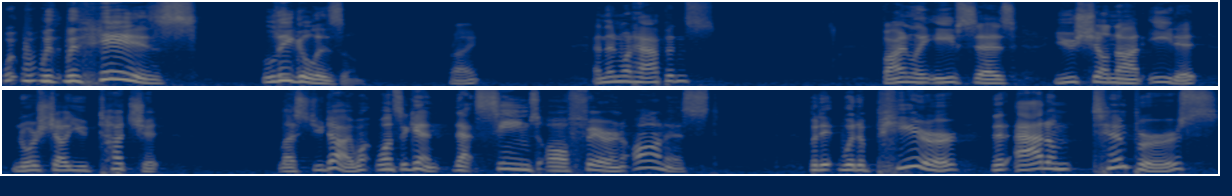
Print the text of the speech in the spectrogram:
with, with, with his legalism, right? And then what happens? Finally, Eve says, You shall not eat it, nor shall you touch it, lest you die. Once again, that seems all fair and honest, but it would appear that Adam tempers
